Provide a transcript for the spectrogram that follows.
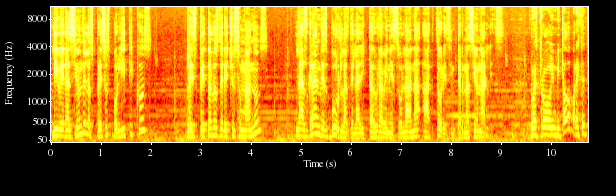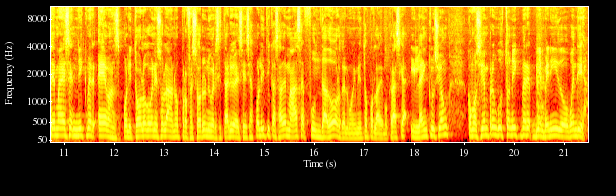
liberación de los presos políticos, respeto a los derechos humanos las grandes burlas de la dictadura venezolana a actores internacionales. Nuestro invitado para este tema es Nickmer Evans, politólogo venezolano, profesor universitario de ciencias políticas, además fundador del Movimiento por la Democracia y la Inclusión. Como siempre, un gusto, Nickmer. Bienvenido, buen día.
